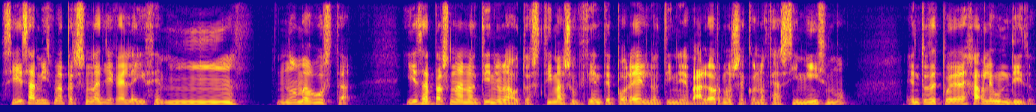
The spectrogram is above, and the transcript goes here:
si esa misma persona llega y le dice, mmm, no me gusta, y esa persona no tiene una autoestima suficiente por él, no tiene valor, no se conoce a sí mismo, entonces puede dejarle hundido.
